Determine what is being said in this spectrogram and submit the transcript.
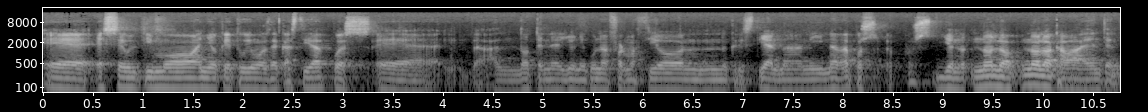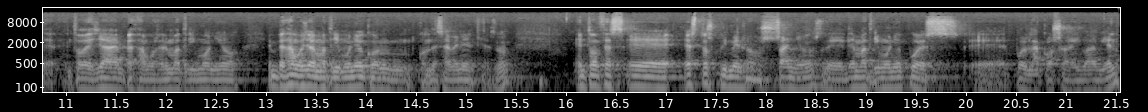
eh, ese último año que tuvimos de castidad, pues eh, al no tener yo ninguna formación cristiana ni nada, pues, pues yo no, no lo, no lo acababa de entender. Entonces ya empezamos el matrimonio, empezamos ya el matrimonio con, con desavenencias, ¿no? Entonces, eh, estos primeros años de, matrimonio, pues, eh, pues la cosa iba bien.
